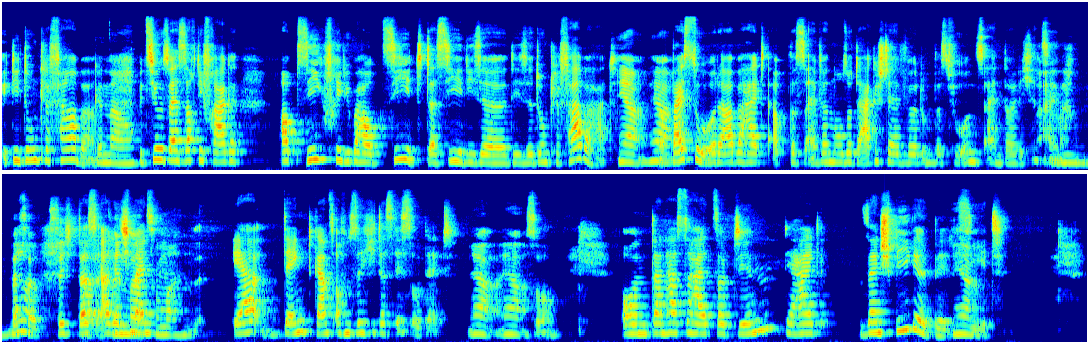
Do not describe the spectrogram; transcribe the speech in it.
die dunkle Farbe. Genau. Beziehungsweise ist auch die Frage, ob Siegfried überhaupt sieht, dass sie diese, diese dunkle Farbe hat. Ja, ja. Weißt du, oder aber halt, ob das einfach nur so dargestellt wird, um das für uns eindeutiger zu Ein machen. besser Ja. sichtbar Das- also ich mein- zu machen. Er denkt ganz offensichtlich, das ist Odette. Ja, ja. So. Und dann hast du halt Sokjin, der halt sein Spiegelbild Ja. sieht.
